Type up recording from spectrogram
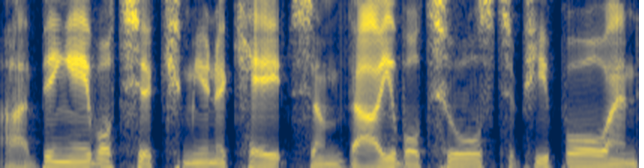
uh, being able to communicate some valuable tools to people and,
